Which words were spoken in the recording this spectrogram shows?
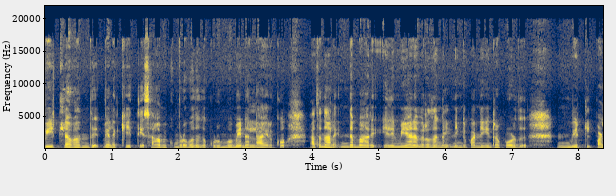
வீட்டில் வந்து விளக்கேற்றி சாமி கும்பிடும்போது அந்த குடும்பமே நல்லா இருக்கும். அதனால் இந்த மாதிரி எளிமையான விரதங்கள் நீங்கள் பண்ணுகின்ற பொழுது வீட்டில் பல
